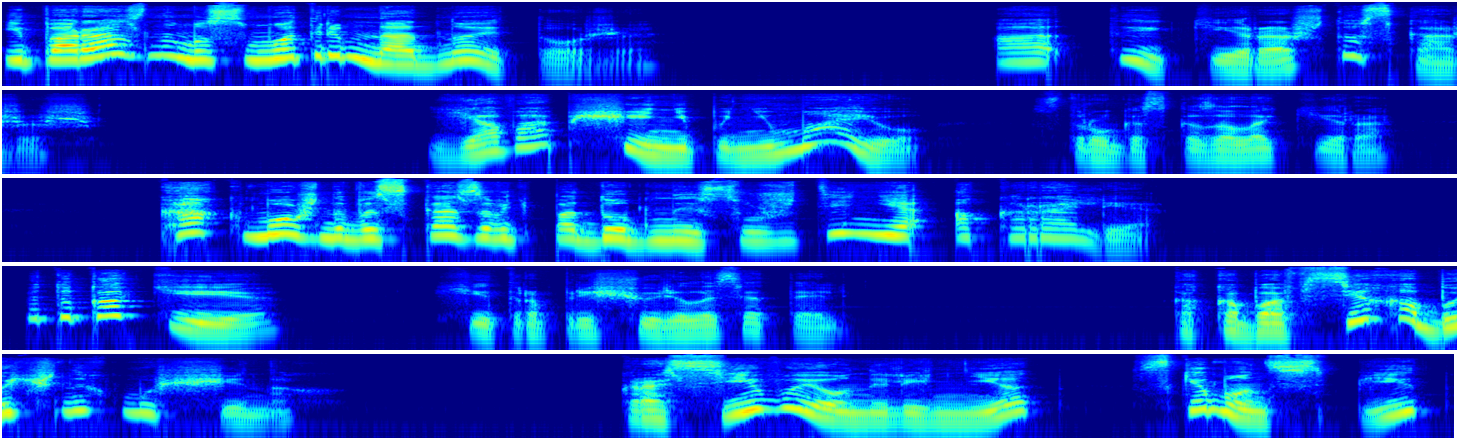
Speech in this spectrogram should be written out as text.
и по-разному смотрим на одно и то же. А ты, Кира, что скажешь? — Я вообще не понимаю, — строго сказала Кира, — как можно высказывать подобные суждения о короле? — Это какие? — хитро прищурилась Отель. — Как обо всех обычных мужчинах. Красивый он или нет, с кем он спит,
